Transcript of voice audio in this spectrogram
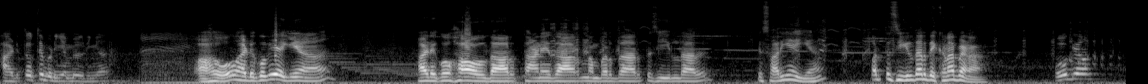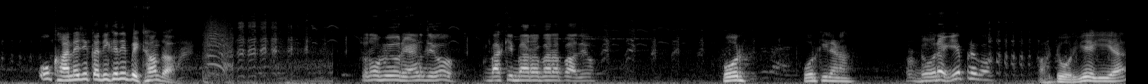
ਸਾਡੇ ਤੋਂ ਉੱਥੇ ਬੜੀਆਂ ਮਿਲਦੀਆਂ। ਆਹੋ ਸਾਡੇ ਕੋਲ ਵੀ ਹੈਗੀਆਂ। ਸਾਡੇ ਕੋਲ ਹੌਲਦਾਰ ਥਾਣੇਦਾਰ ਨੰਬਰਦਾਰ ਤਹਿਸੀਲਦਾਰ ਇਹ ਸਾਰੀਆਂ ਹੈਗੀਆਂ। ਪਰ ਤਹਿਸੀਲਦਾਰ ਦੇਖਣਾ ਪੈਣਾ। ਹੋ ਗਿਆ ਉਹ ਖਾਨੇ 'ਚ ਕਦੀ ਕਦੀ ਬੈਠਾ ਹੁੰਦਾ। ਚਲੋ ਫਿਰ ਉਹ ਰਹਿਣ ਦਿਓ। ਬਾਕੀ 12 12 ਪਾ ਦਿਓ। ਹੋਰ? ਹੋਰ ਕੀ ਲੈਣਾ? ਡੋਰ ਹੈਗੀ ਆਪਣੇ ਕੋਲ? ਆਹ ਡੋਰ ਵੀ ਹੈਗੀ ਆ।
